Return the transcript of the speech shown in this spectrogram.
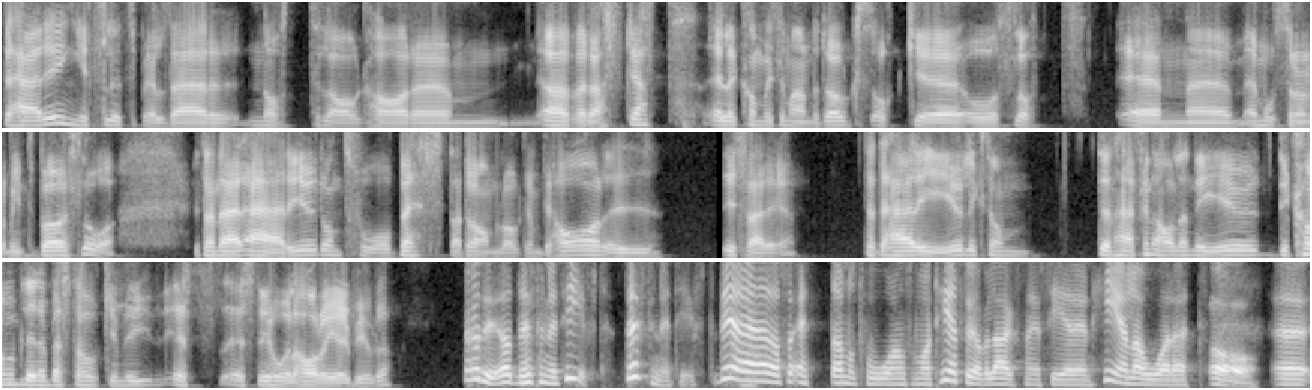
det här är inget slutspel där något lag har um, överraskat eller kommit som underdogs och, eh, och slått en, eh, en motståndare de inte bör slå. Utan det här är ju de två bästa damlagen vi har i, i Sverige. Så det här är ju liksom den här finalen är ju, det kommer bli den bästa hockeyn SDHL har att erbjuda. Ja, det, ja definitivt. Definitivt. Det är alltså ettan och tvåan som varit helt överlägsna i serien hela året. Ja. Eh,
